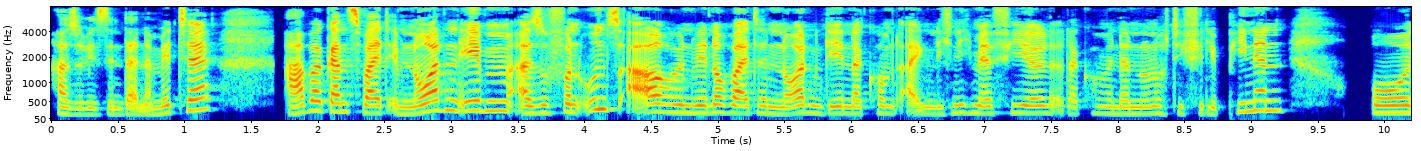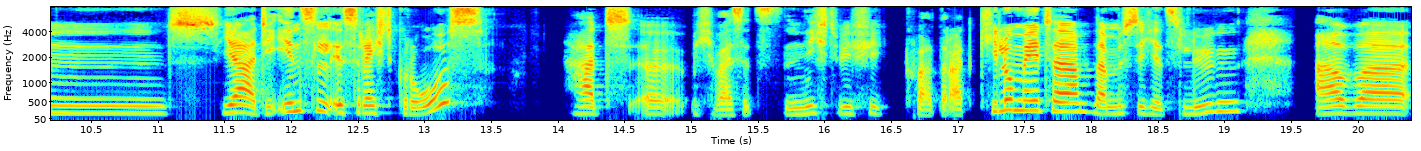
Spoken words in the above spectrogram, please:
Also wir sind da in der Mitte aber ganz weit im Norden eben, also von uns auch, wenn wir noch weiter in den Norden gehen, da kommt eigentlich nicht mehr viel, da kommen dann nur noch die Philippinen. Und ja, die Insel ist recht groß, hat, äh, ich weiß jetzt nicht wie viel Quadratkilometer, da müsste ich jetzt lügen, aber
